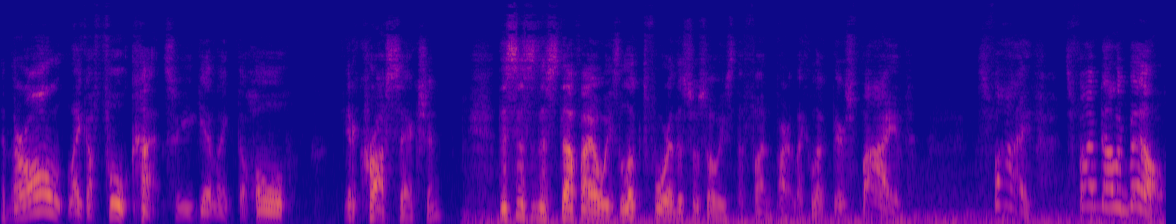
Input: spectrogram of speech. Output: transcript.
And they're all like a full cut. So you get like the whole, get a cross section. This is the stuff I always looked for. This was always the fun part. Like, look, there's five. It's five. It's a $5 bill.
